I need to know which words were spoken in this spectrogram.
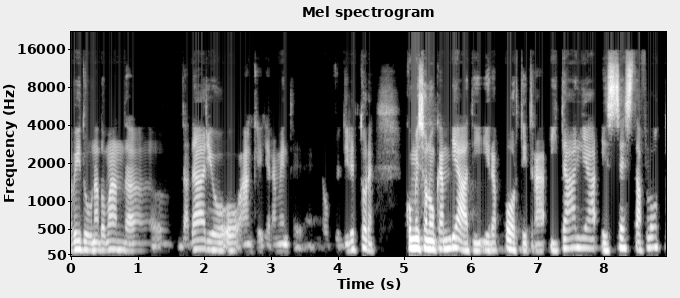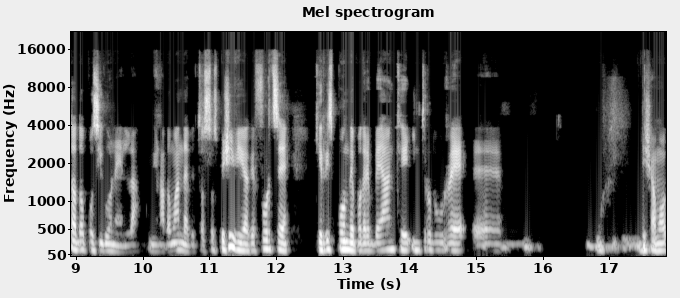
vedo una domanda da Dario o anche chiaramente ovvio, il direttore, come sono cambiati i rapporti tra Italia e Sesta Flotta dopo Sigonella? Quindi una domanda piuttosto specifica che forse chi risponde potrebbe anche introdurre eh, diciamo,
